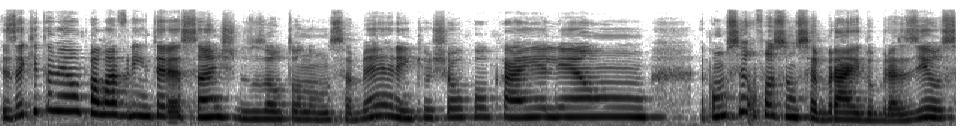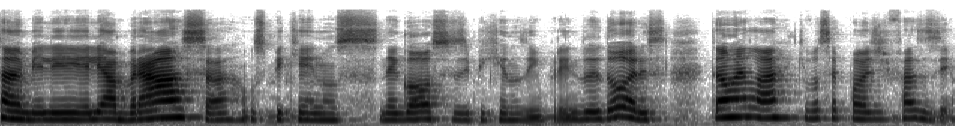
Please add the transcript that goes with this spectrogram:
Esse aqui também é uma palavrinha interessante dos autônomos saberem, que o Shoukokai, ele é um... É como se fosse um Sebrae do Brasil, sabe? Ele, ele abraça os pequenos negócios e pequenos empreendedores. Então, é lá que você pode fazer.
